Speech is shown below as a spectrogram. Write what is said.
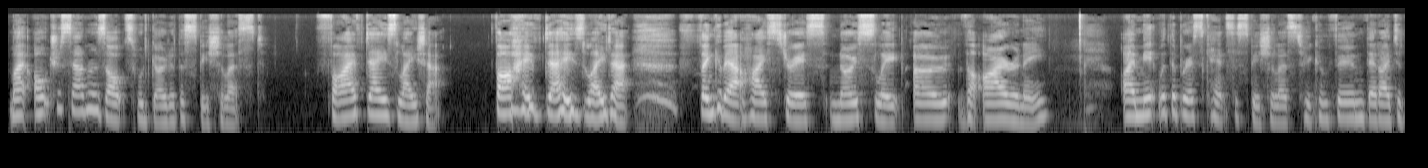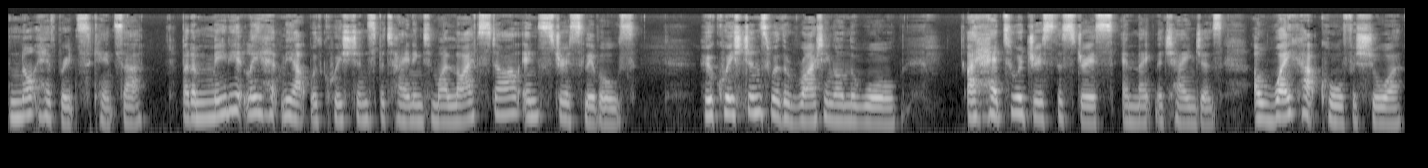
My ultrasound results would go to the specialist. Five days later, five days later, think about high stress, no sleep. Oh, the irony. I met with the breast cancer specialist who confirmed that I did not have breast cancer, but immediately hit me up with questions pertaining to my lifestyle and stress levels. Her questions were the writing on the wall. I had to address the stress and make the changes. A wake up call for sure.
